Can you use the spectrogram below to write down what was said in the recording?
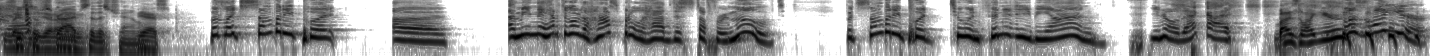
She subscribes to this channel. Yes. But like somebody put, uh, I mean, they have to go to the hospital to have this stuff removed. But somebody put to infinity beyond, you know, that guy Buzz Lightyear Buzz Lightyear.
